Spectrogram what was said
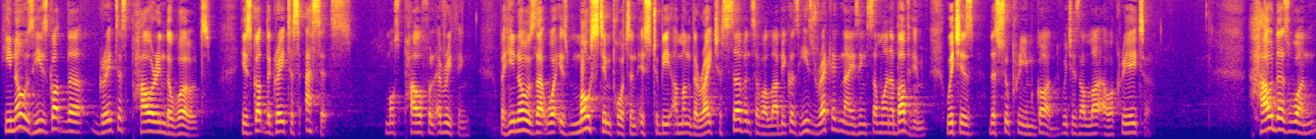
He knows he's got the greatest power in the world. He's got the greatest assets, most powerful everything. But he knows that what is most important is to be among the righteous servants of Allah because he's recognizing someone above him, which is the supreme God, which is Allah, our creator. How does one,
